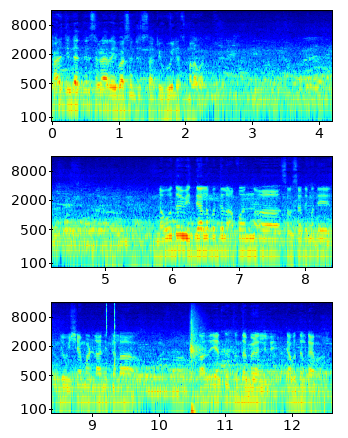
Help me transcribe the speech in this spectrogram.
ठाणे जिल्ह्यातील सगळ्या रहिवाशांच्यासाठी होईल असं मला वाटतं. नवोदय विद्यालयाबद्दल आपण संसदेमध्ये जो विषय मांडला आणि त्याला यात सुद्धा मिळालेले आहे त्याबद्दल काय बोलाल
